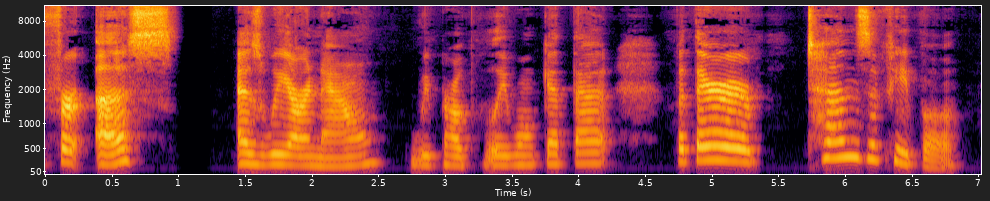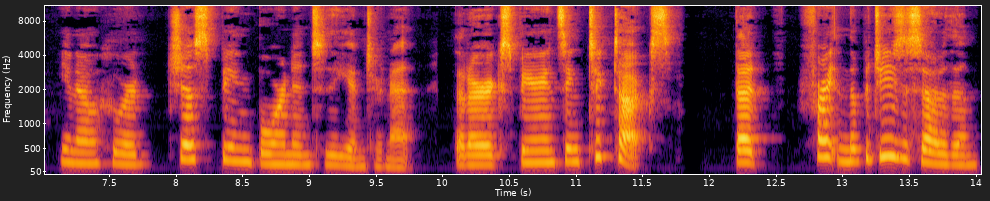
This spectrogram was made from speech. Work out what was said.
for us as we are now, we probably won't get that. But there are tons of people, you know, who are just being born into the internet that are experiencing TikToks that frighten the bejesus out of them.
